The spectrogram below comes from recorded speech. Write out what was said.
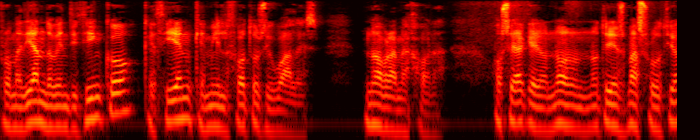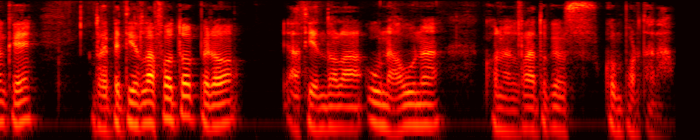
promediando 25 que 100 que 1000 fotos iguales. No habrá mejora. O sea que no, no tienes más solución que repetir la foto, pero haciéndola una a una con el rato que os comportará.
